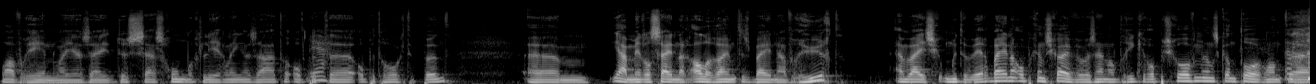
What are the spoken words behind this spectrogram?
Waar voorheen, waar jij zei, dus 600 leerlingen zaten op, Ja. het, eh, op het hoogtepunt. Ehm, ja, inmiddels zijn daar alle ruimtes bijna verhuurd. En wij moeten weer bijna op gaan schuiven. We zijn al drie keer opgeschoven in ons kantoor. Want eh,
